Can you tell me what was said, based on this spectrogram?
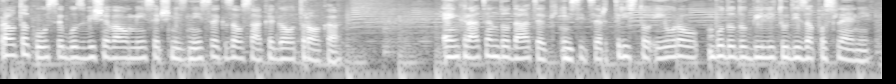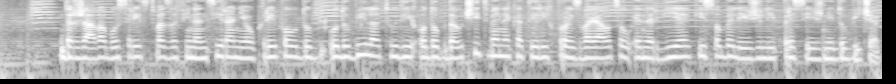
prav tako se bo zviševal mesečni znesek za vsakega otroka. Enkraten dodatek in sicer 300 evrov bodo dobili tudi zaposleni. Država bo sredstva za financiranje ukrepov odobila tudi od obdavčitve nekaterih proizvajalcev energije, ki so beležili presežni dobiček.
